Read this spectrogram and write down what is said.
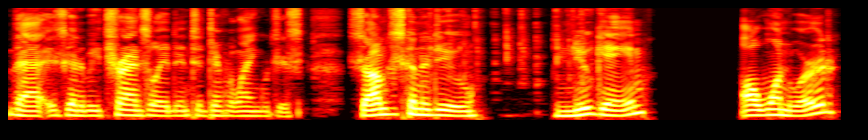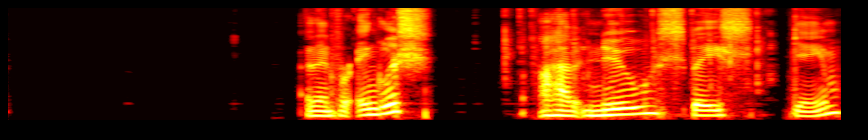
that is going to be translated into different languages. So I'm just going to do new game, all one word. And then for English, I'll have new space game.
